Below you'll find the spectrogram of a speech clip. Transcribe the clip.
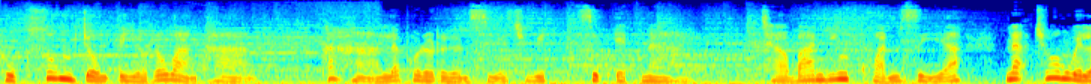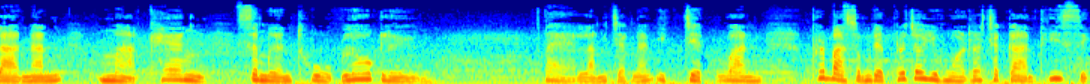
ถูกซุ่มโจมตีระหว่างทาง ทหารและพลเรือนเสียชีวิต 11 นาย ชาวบ้านยิ่งขวัญเสีย ณช่วงเวลานั้นหมากแข้งเสมือนถูกโลกลืม แต่หลังจากนั้นอีกเจ็ดวัน พระบาทสมเด็จพระเจ้าอยู่หัวรัชกาลที่สิบ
